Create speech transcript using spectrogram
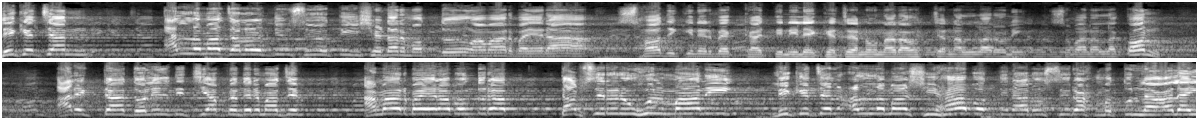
লিখেছেন আল্লামা জালালউদ্দিন সুয়ুতি, সেটার মধ্যে আমার ভাইয়েরা সদিকিনের ব্যাখ্যায় তিনি লিখেছেন, ওনারা হচ্ছেন আল্লাহর অলি সুবান আল্লাহ কোন? আরেকটা দলিল দিচ্ছি আপনাদের মাঝে। আমার ভাইয়েরা, বন্ধুরা, তাফসিরের উহুল মানি লিখেছেন আল্লামা শিহাবউদ্দিন আলুসি রহমতুল্লাহ আলাই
